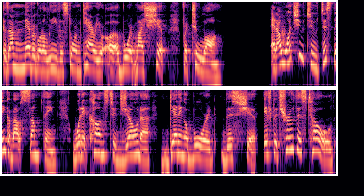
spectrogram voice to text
because I'm never going to leave a storm carrier aboard my ship for too long. And I want you to just think about something when it comes to Jonah getting aboard this ship. If the truth is told,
